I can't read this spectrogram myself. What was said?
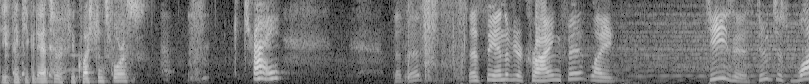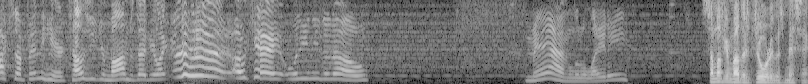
Do you think you could answer a few questions for us? Could try. That's it? That's the end of your crying fit? Like, Jesus, dude just walks up in here, tells you your mom's dead, and you're like, okay, what do you need to know? Man, little lady. Some of your mother's jewelry was missing.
